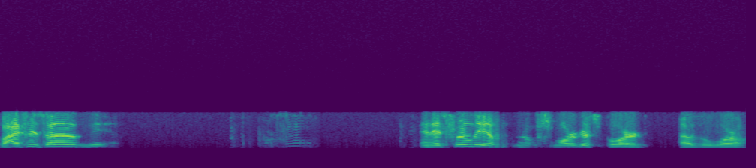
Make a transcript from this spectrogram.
Life is a, and it's really a smorgasbord of the world.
